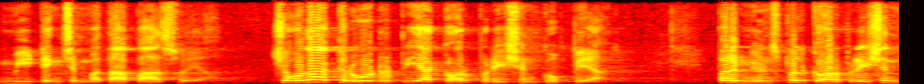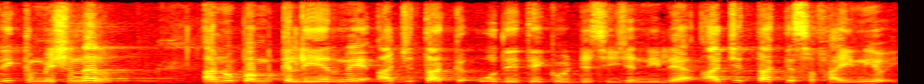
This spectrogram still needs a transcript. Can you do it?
ਮੀਟਿੰਗ 'ਚ ਮਤਾ ਪਾਸ ਹੋਇਆ। 14 ਕਰੋੜ ਰੁਪਇਆ ਕਾਰਪੋਰੇਸ਼ਨ ਕੋ ਪਿਆ। ਪਰ ਮਿਊਨਿਸਪਲ ਕਾਰਪੋਰੇਸ਼ਨ ਦੀ ਕਮਿਸ਼ਨਰ ਅਨੁਪਮ ਕਲੇਰ ਨੇ ਅੱਜ ਤੱਕ ਉਹਦੇ ਤੇ ਕੋਈ ਡਿਸੀਜਨ ਨਹੀਂ ਲਿਆ। ਅੱਜ ਤੱਕ ਸਫ਼ਾਈ ਨਹੀਂ ਹੋਈ।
